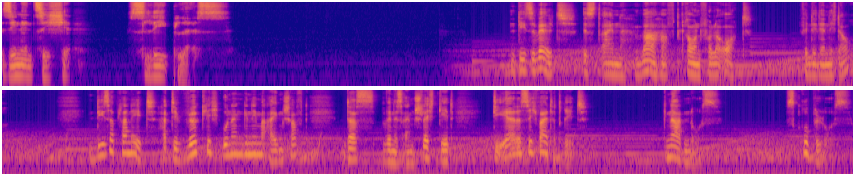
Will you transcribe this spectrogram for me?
Sie nennt sich Sleepless. Diese Welt ist ein wahrhaft grauenvoller Ort. Findet ihr nicht auch? Dieser Planet hat die wirklich unangenehme Eigenschaft, dass, wenn es einem schlecht geht, die Erde sich weiterdreht. Gnadenlos. Skrupellos.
